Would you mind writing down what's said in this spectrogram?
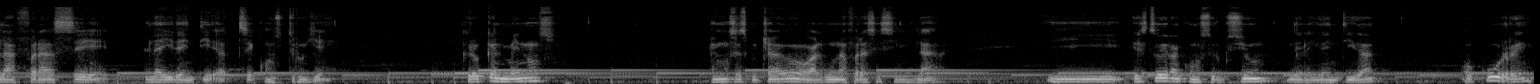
la frase la identidad se construye? Creo que al menos hemos escuchado alguna frase similar. Y esto de la construcción de la identidad ocurre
